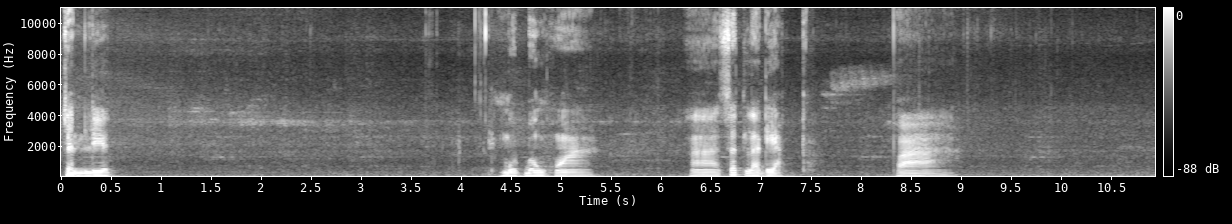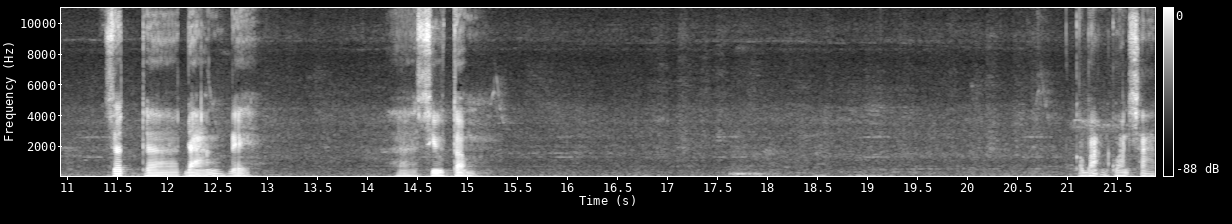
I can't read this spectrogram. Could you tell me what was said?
Trần Liên. Một bông hoa à, rất là đẹp và rất à, đáng để à, siêu tầm. Các bạn quan sát.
